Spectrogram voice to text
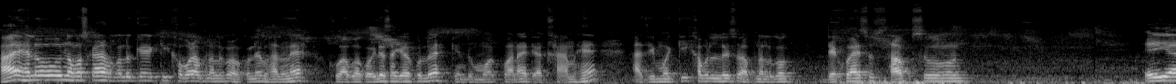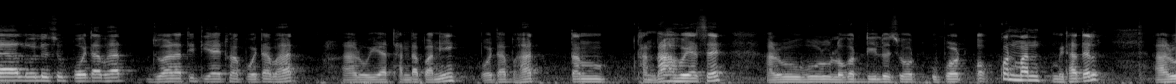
হাই হেল্ল' নমস্কাৰ সকলোকে। কি খবৰ আপোনালোকৰ সকলোৱে? ভালনে? খোৱা বোৱা কৰিলে চাগে সকলোৱে? কিন্তু মই খোৱা নাই এতিয়া খামহে। আজি মই কি খাবলৈ লৈছোঁ আপোনালোকক দেখুৱাইছোঁ চাওকচোন। এয়া লৈ লৈছোঁ পইতা ভাত যোৱা ৰাতি তিয়াই থোৱা পইতা ভাত আৰু ইয়াত ঠাণ্ডা পানী পইতা ভাত একদম ঠাণ্ডা হৈ আছে আৰু লগত দি লৈছোঁ ওপৰত অকণমান মিঠাতেল। আৰু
